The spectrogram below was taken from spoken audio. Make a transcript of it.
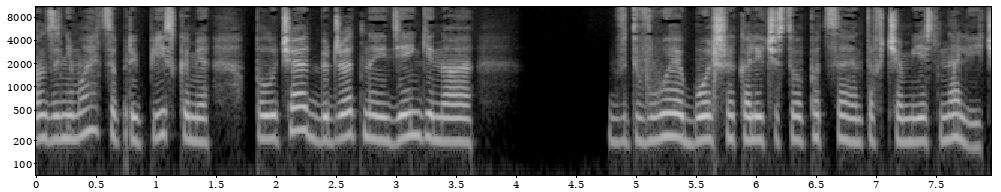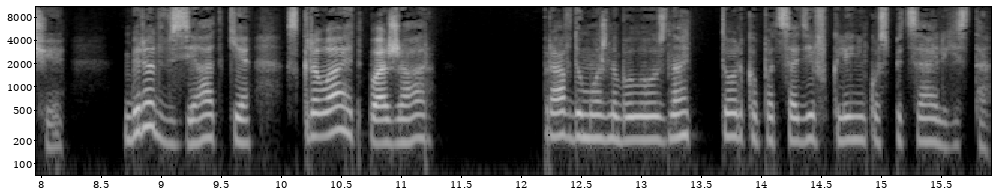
Он занимается приписками, получает бюджетные деньги на вдвое большее количество пациентов, чем есть в наличии. Берет взятки, скрывает пожар. Правду можно было узнать, только подсадив в клинику специалиста.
